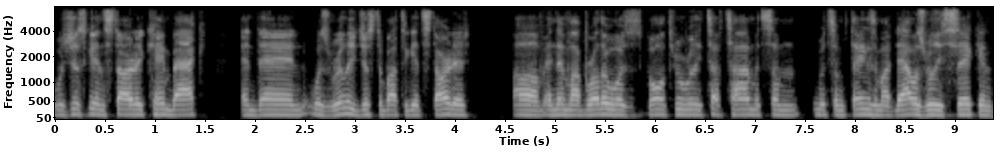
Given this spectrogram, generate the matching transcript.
was just getting started, came back, and then was really just about to get started. Um, and then my brother was going through a really tough time with some with some things, and my dad was really sick, and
